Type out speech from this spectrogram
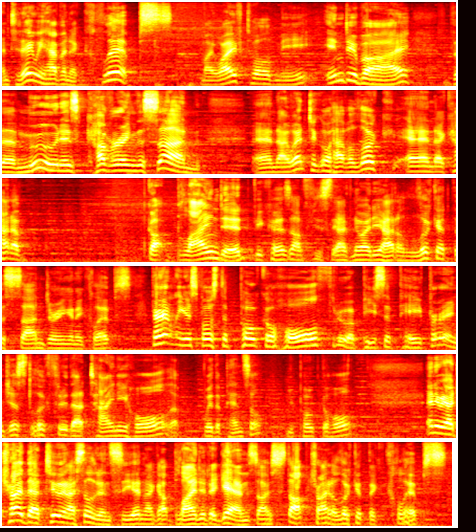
And today we have an eclipse. My wife told me in Dubai, the moon is covering the sun. And I went to go have a look and I kind of got blinded because obviously I have no idea how to look at the sun during an eclipse. Apparently you're supposed to poke a hole through a piece of paper and just look through that tiny hole uh, with a pencil. You poke the hole. Anyway, I tried that too and I still didn't see it and I got blinded again, so I stopped trying to look at the eclipse.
